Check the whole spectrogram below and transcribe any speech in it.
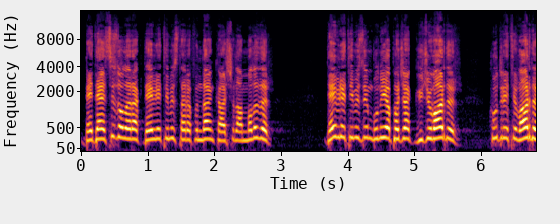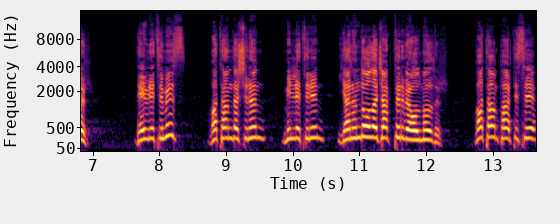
bedelsiz olarak devletimiz tarafından karşılanmalıdır. Devletimizin bunu yapacak gücü vardır, kudreti vardır. Devletimiz vatandaşının, milletinin yanında olacaktır ve olmalıdır. Vatan Partisi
